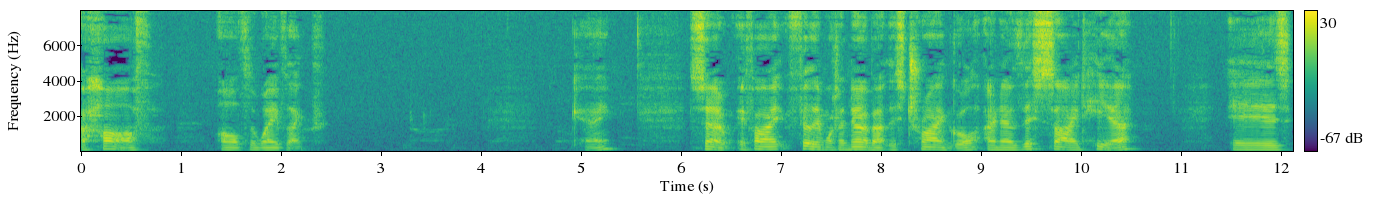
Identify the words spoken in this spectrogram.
a half of the wavelength. Okay, so if I fill in what I know about this triangle, I know this side here is,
